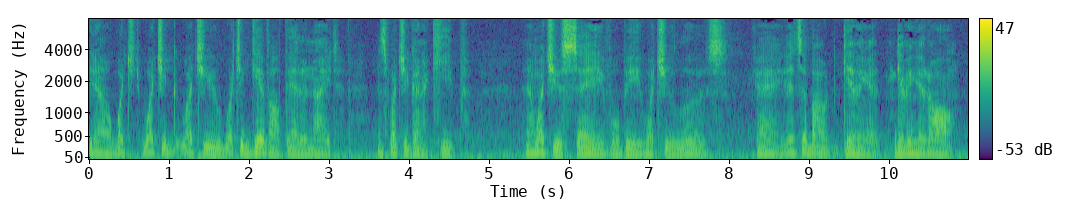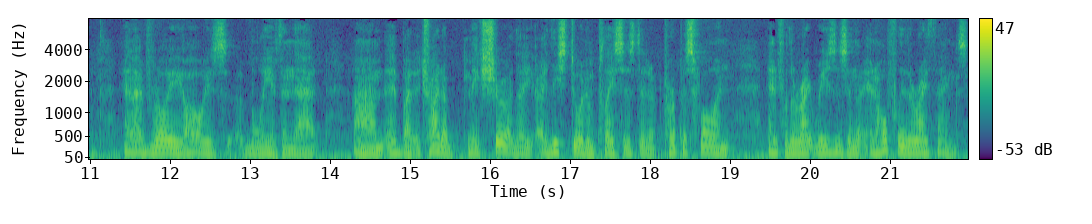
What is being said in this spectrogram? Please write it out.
you know, what what you what you what you give out there tonight is what you're going to keep, and what you save will be what you lose. Okay, it's about giving it, giving it all, and I've really always believed in that. Um, and, but I try to make sure that I at least do it in places that are purposeful and and for the right reasons and, and hopefully the right things.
